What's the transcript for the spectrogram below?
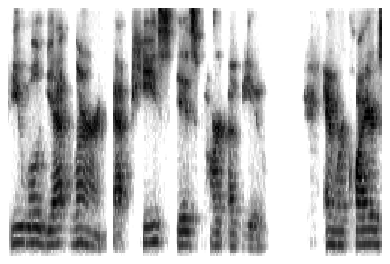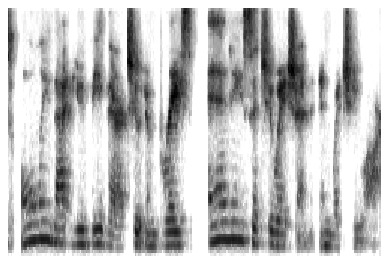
You will yet learn that peace is part of you and requires only that you be there to embrace any situation in which you are.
